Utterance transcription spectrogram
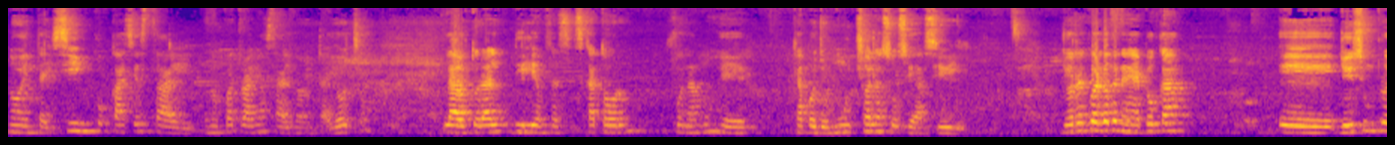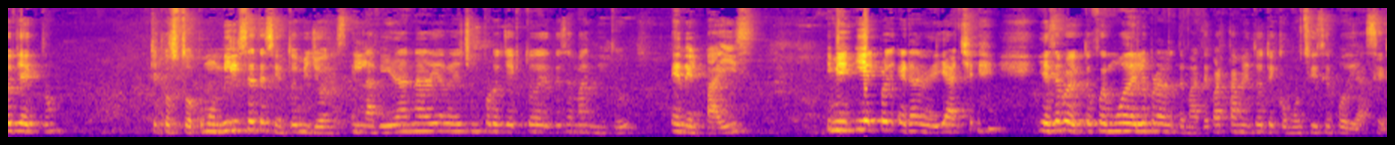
95, casi hasta el, unos cuatro años hasta el 98. La doctora Dilian Francisca Toro fue una mujer que apoyó mucho a la sociedad civil. Yo recuerdo que en esa época eh, yo hice un proyecto que costó como 1.700 millones. En la vida nadie había hecho un proyecto de, esa magnitud en el país. Y, y el era de VIH. Y ese proyecto fue modelo para los demás departamentos de cómo sí se podía hacer.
